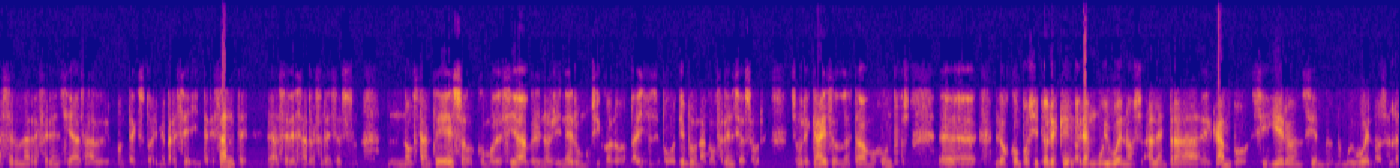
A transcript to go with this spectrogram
Hacer una referencia al contexto y me parece interesante hacer esa referencia. No obstante eso, como decía Bruno Giner, un musicólogo en París hace poco tiempo, en una conferencia sobre, sobre Kaiser, donde estábamos juntos, eh, los compositores que no eran muy buenos a la entrada del campo siguieron siendo no muy buenos a la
